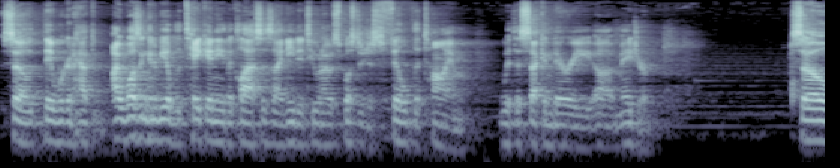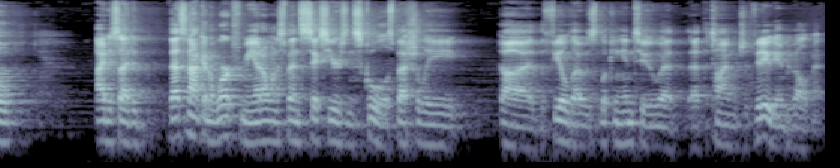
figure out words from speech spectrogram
so they were going to have to, I wasn't going to be able to take any of the classes I needed to, and I was supposed to just fill the time with a secondary uh, major. So I decided that's not going to work for me. I don't want to spend six years in school, especially uh, the field I was looking into at, at the time, which is video game development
